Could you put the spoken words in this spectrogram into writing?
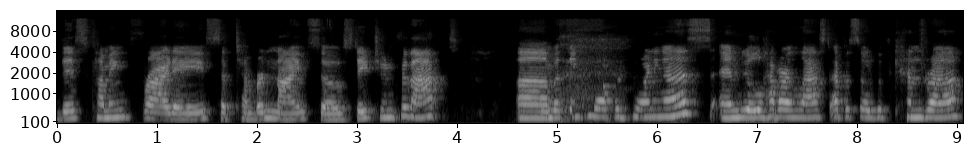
this coming Friday, September 9th. So stay tuned for that. Um, but thank you all for joining us. And we'll have our last episode with Kendra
